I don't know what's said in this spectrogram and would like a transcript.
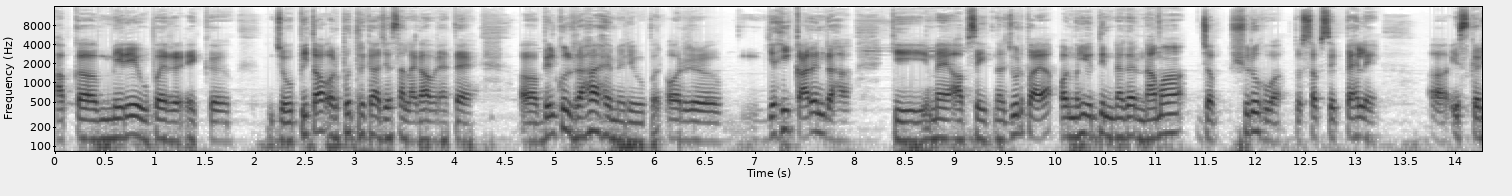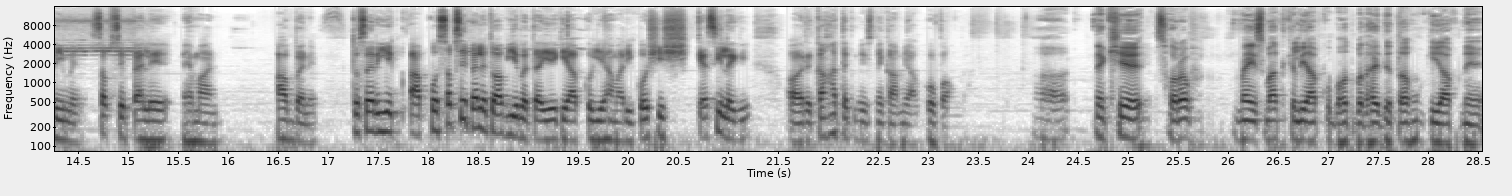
आपका मेरे ऊपर एक जो पिता और पुत्र का जैसा लगाव रहता है बिल्कुल रहा है मेरे ऊपर और यही कारण रहा कि मैं आपसे इतना जुड़ पाया और महीउद्दीन नगर नामा जब शुरू हुआ तो सबसे पहले इस कड़ी में सबसे पहले मेहमान आप बने। तो सर, ये आपको सबसे पहले तो आप ये बताइए कि आपको ये हमारी कोशिश कैसी लगी और कहाँ तक मैं इसमें कामयाब हो पाऊँगा? देखिए, सौरभ, मैं इस बात के लिए आपको बहुत बधाई देता हूँ कि आपने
